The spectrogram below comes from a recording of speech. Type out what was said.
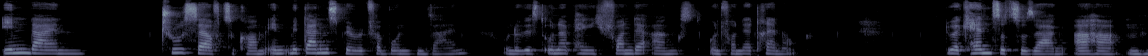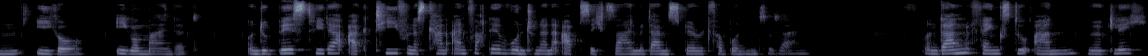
in dein True Self zu kommen, in, mit deinem Spirit verbunden sein und du wirst unabhängig von der Angst und von der Trennung. Du erkennst sozusagen, aha, mh, Ego, Ego-minded. Und du bist wieder aktiv und es kann einfach der Wunsch und eine Absicht sein, mit deinem Spirit verbunden zu sein. Und dann fängst du an, wirklich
